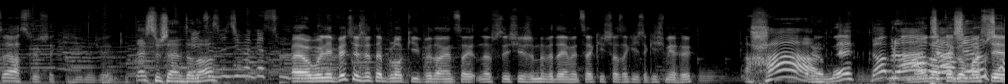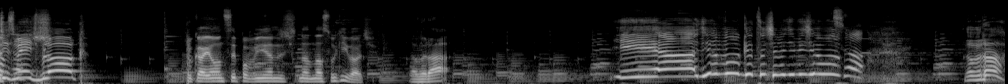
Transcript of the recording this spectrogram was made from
Co ja słyszę? Jakieś dziwne dźwięki. Też słyszałem to, Ej, no. to będzie mega trudne. Ej, ogólnie wiecie, że te bloki wydają co, no w sensie, że my wydajemy co jakiś czas jakieś takie śmiechy? Aha! Dobra, No, trzeba dlatego się właśnie- ruszyć i zmienić blok! Szukający powinien się na, nasłuchiwać. Dobra. Ja nie mogę, to się mnie nie widziała. Co? Dobra.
